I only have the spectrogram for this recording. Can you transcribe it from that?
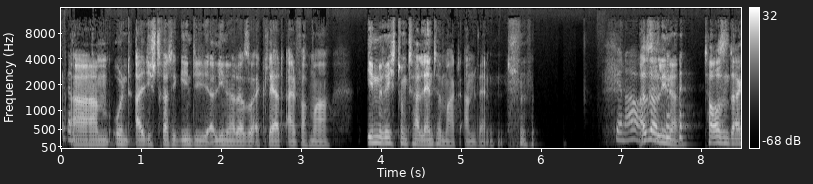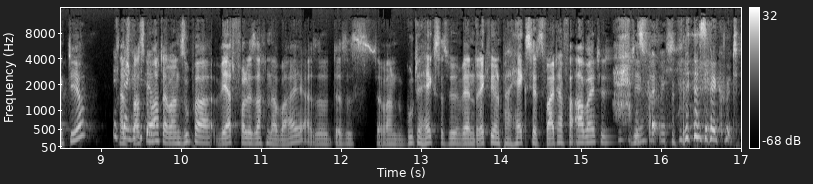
genau. ähm, und all die Strategien, die die Alina da so erklärt, einfach mal in Richtung Talentemarkt anwenden. Genau. Also Alina, tausend Dank dir. Ich Hat Spaß dir. gemacht, da waren super wertvolle Sachen dabei. Also das ist, da waren gute Hacks, das werden direkt wieder ein paar Hacks jetzt weiterverarbeitet. Das freut mich. Sehr gut.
